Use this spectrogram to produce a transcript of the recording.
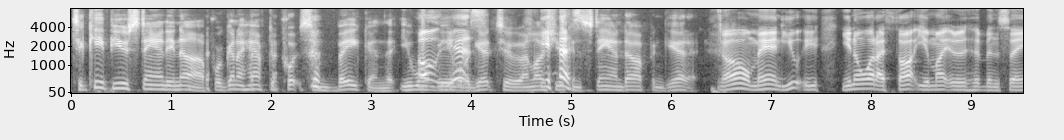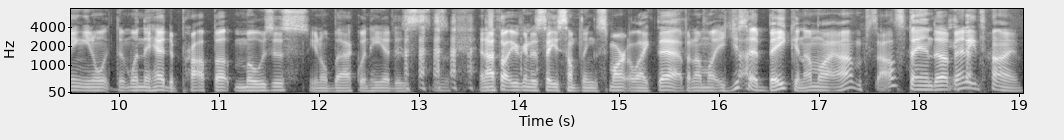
to keep you standing up, we're going to have to put some bacon that you won't oh, be yes. able to get to unless yes. you can stand up and get it. Oh man, you you know what I thought you might have been saying, you know, when they had to prop up Moses, you know, back when he had his, and I thought you were going to say something smart like that, but I'm like, you said bacon. I'm like, I'm, I'll stand up yeah. anytime.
